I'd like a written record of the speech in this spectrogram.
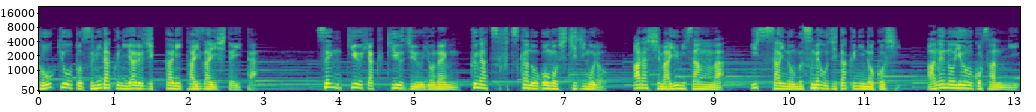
東京都墨田区にある実家に滞在していた。1994年9月2日の午後7時ごろ嵐真由美さんは1歳の娘を自宅に残し姉の陽子さんに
